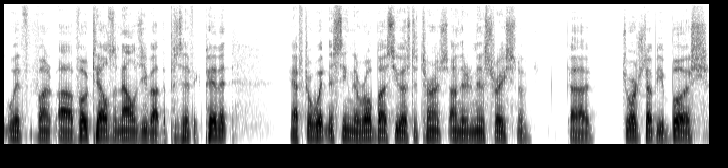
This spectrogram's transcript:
with uh, Votel's analogy about the Pacific pivot after witnessing the robust U.S. deterrence under the administration of uh, George W. Bush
